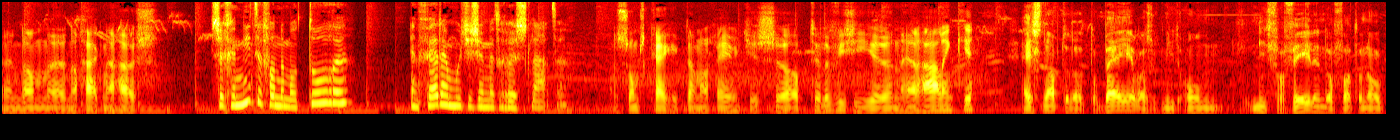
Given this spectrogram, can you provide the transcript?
en dan, uh, dan ga ik naar huis. Ze genieten van de motoren en verder moet je ze met rust laten. Soms kijk ik dan nog eventjes uh, op televisie een herhalingje. Hij snapte dat het erbij was ook niet, on, niet vervelend of wat dan ook.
